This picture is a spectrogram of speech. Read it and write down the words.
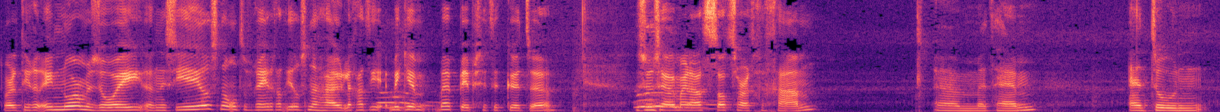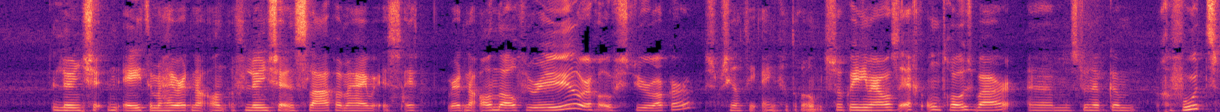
Wordt hier een enorme zooi. Dan is hij heel snel ontevreden, gaat hij heel snel huilen. Gaat hij een beetje bij Pip zitten kutten. Dus toen zijn we maar naar het stadshart gegaan. ehm, met hem. En toen lunchen en eten. Maar hij werd na lunchen en slapen. Maar hij werd na anderhalf uur heel erg overstuur wakker. Dus misschien had hij eng gedroomd. Dus ik weet niet meer. Hij was echt ontroostbaar. Ehm, dus toen heb ik hem gevoed.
